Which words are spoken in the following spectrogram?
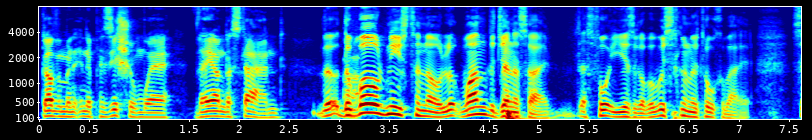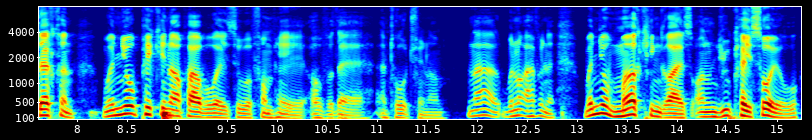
government in a position where they understand. The the uh, world needs to know. Look, one, the genocide. That's forty years ago, but we're still going to talk about it. Second, when you're picking up our boys who are from here over there and torturing them, no, we're not having it. When you're murking guys on UK soil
